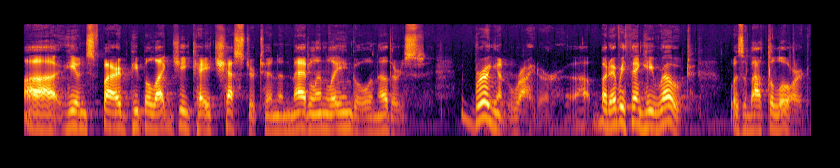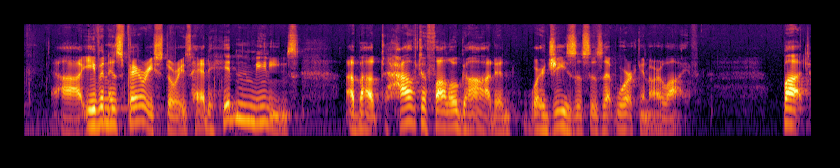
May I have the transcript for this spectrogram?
Uh, he inspired people like G.K. Chesterton and Madeleine L'Engle and others brilliant writer, uh, but everything he wrote was about the Lord. Uh, even his fairy stories had hidden meanings about how to follow God and where Jesus is at work in our life. But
